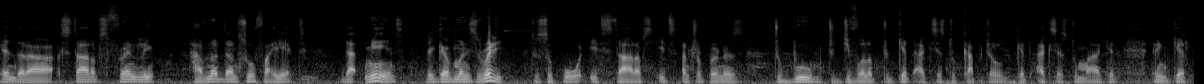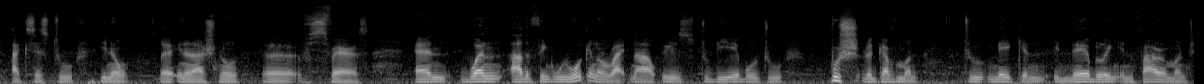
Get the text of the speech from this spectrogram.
and that are startups friendly have not done so far yet. That means the government is ready to support its startups, its entrepreneurs to boom, to develop, to get access to capital, get access to market, and get access to you know uh, international uh, spheres. And one other thing we're working on right now is to be able to push the government to make an enabling environment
